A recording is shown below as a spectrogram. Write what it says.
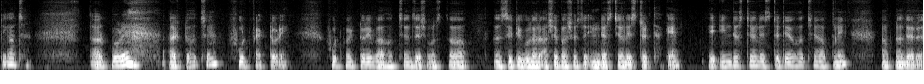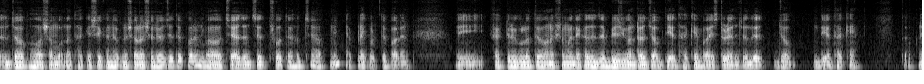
ঠিক আছে? তারপরে আরেকটা হচ্ছে ফুড ফ্যাক্টরি ফুড ফ্যাক্টরি বা হচ্ছে যে সমস্ত সিটিগুলোর আশেপাশে যে ইন্ডাস্ট্রিয়াল এস্টেট থাকে, এই ইন্ডাস্ট্রিয়াল এস্টেটেও হচ্ছে আপনি আপনাদের জব হওয়ার সম্ভাবনা থাকে। সেখানে আপনি সরাসরিও যেতে পারেন বা হচ্ছে এজেন্সির থ্রুতে হচ্ছে আপনি অ্যাপ্লাই করতে পারেন। এই ফ্যাক্টরিগুলোতেও অনেক সময় দেখা যায় যে বিশ ঘণ্টার জব দিয়ে থাকে বা স্টুডেন্টদের জব দিয়ে থাকে। তো আপনি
